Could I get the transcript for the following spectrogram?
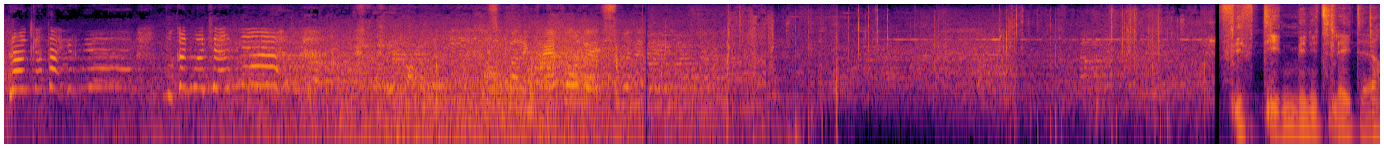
Berangkat akhirnya. Bukan wajahnya. Si paling travel guys sebenarnya. Fifteen minutes later.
